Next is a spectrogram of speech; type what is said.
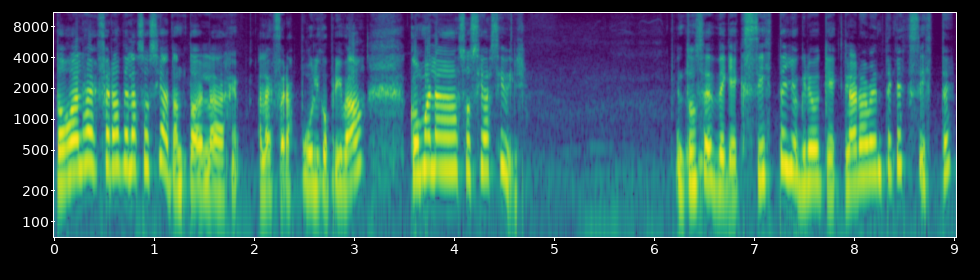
todas las esferas de la sociedad, tanto a las, esferas público-privadas como a la sociedad civil. Entonces, de que existe, yo creo que claramente que existe,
